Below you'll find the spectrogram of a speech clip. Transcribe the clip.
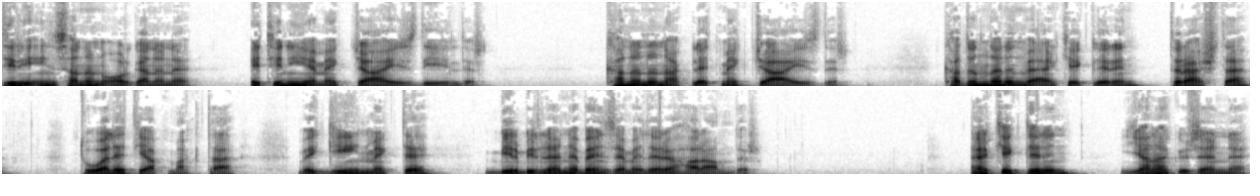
Diri insanın organını, etini yemek caiz değildir. Kanını nakletmek caizdir. Kadınların ve erkeklerin tıraşta, tuvalet yapmakta ve giyinmekte birbirlerine benzemeleri haramdır. Erkeklerin yanak üzerine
